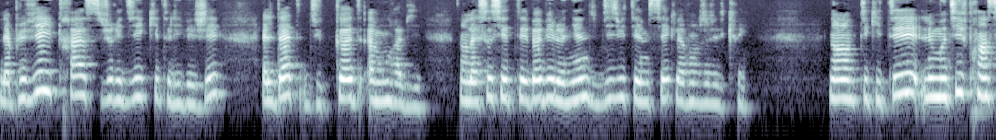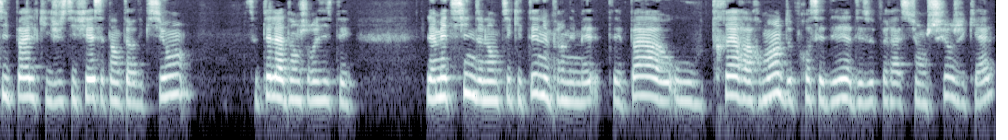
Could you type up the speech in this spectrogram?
La plus vieille trace juridique de l'IVG, elle date du Code Hammurabi, dans la société babylonienne du XVIIIe siècle avant Jésus-Christ. Dans l'Antiquité, le motif principal qui justifiait cette interdiction, c'était la dangerosité. La médecine de l'Antiquité ne permettait pas, ou très rarement, de procéder à des opérations chirurgicales,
